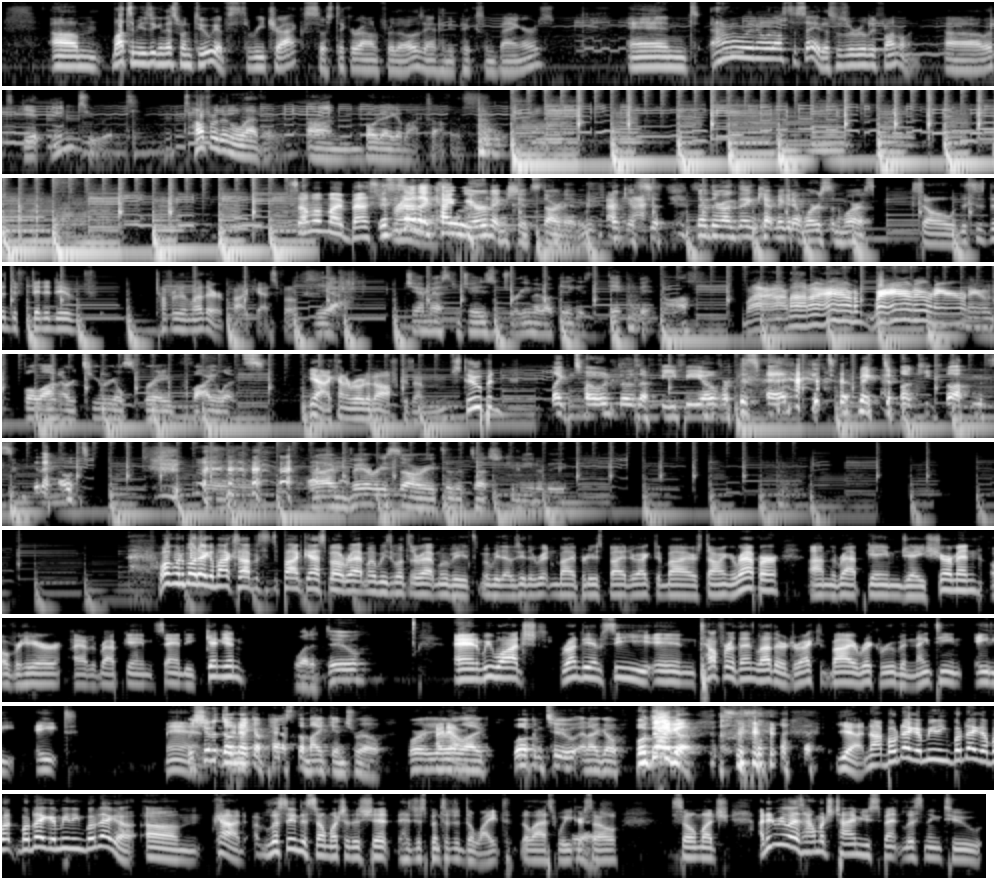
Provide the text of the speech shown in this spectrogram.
Um, lots of music in this one too. We have three tracks, so stick around for those. Anthony picked some bangers, and I don't really know what else to say. This was a really fun one. Uh, let's get into it. Tougher than leather on Bodega Box Office. Some of my best This friends. is how that Kyrie Irving shit started. He fucking just said the wrong thing, kept making it worse and worse. so this is the definitive tougher than leather podcast, folks. Yeah. Jam Master Jay's dream about getting his dick bitten off. Full on arterial spray violence. Yeah, I kind of wrote it off because I'm stupid. Like Toad throws a Fifi over his head to make Donkey Kong spin out. Oh. I'm very sorry to the touched community. Welcome to Bodega Box Office. It's a podcast about rap movies. What's a rap movie? It's a movie that was either written by, produced by, directed by, or starring a rapper. I'm the rap game Jay Sherman. Over here, I have the rap game Sandy Kenyon. What it do? And we watched Run DMC in Tougher Than Leather, directed by Rick Rubin, 1988. Man. We should have done And like a pass the mic intro where you're like, welcome to, and I go, Bodega! Yeah, not bodega meaning bodega, but bodega meaning bodega. Um, God, listening to so much of this shit has just been such a delight the last week or so. So much. I didn't realize how much time you spent listening to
